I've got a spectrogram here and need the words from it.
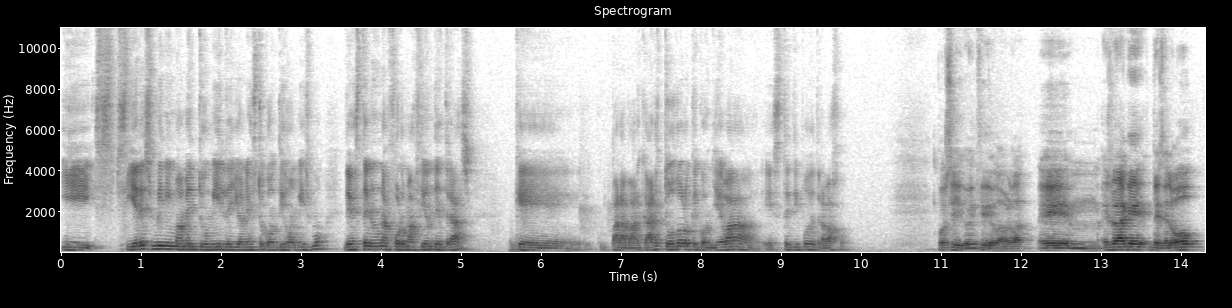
y si eres mínimamente humilde y honesto contigo mismo, debes tener una formación detrás que para abarcar todo lo que conlleva este tipo de trabajo. Pues sí, coincido, la verdad. Em, es verdad que, desde luego,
